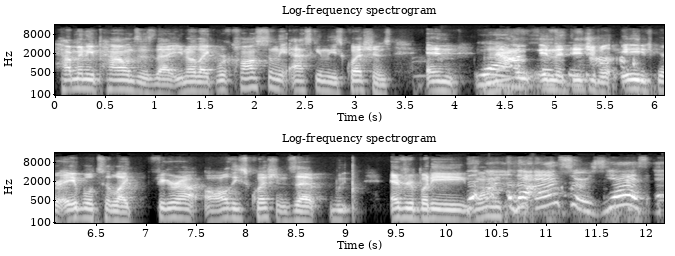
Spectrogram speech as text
how many pounds is that you know like we're constantly asking these questions and now in the digital age we're able to like figure out all these questions that we everybody wants the, the answers, yes. Uh,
